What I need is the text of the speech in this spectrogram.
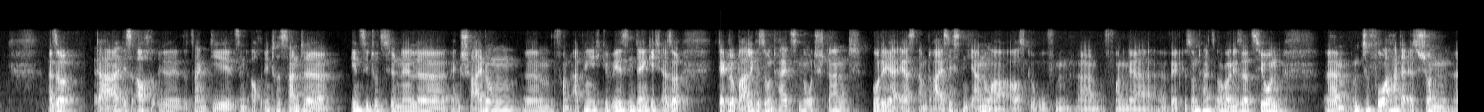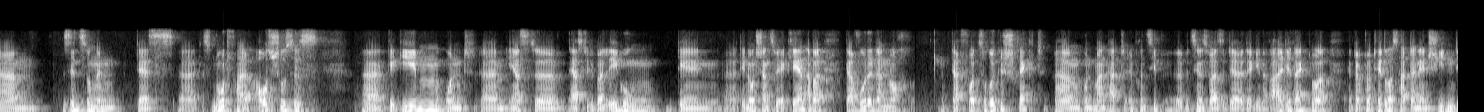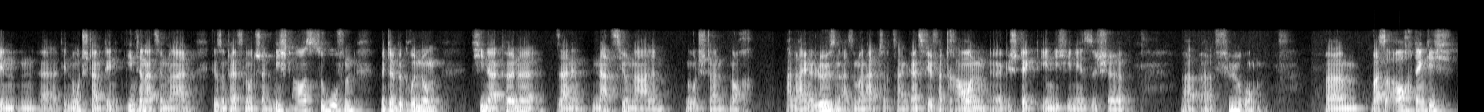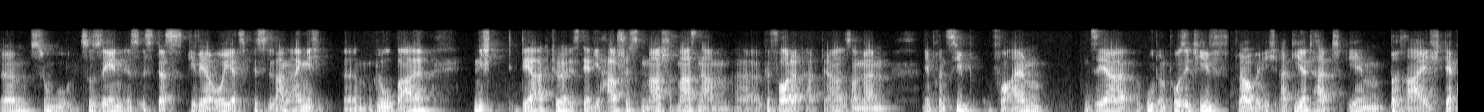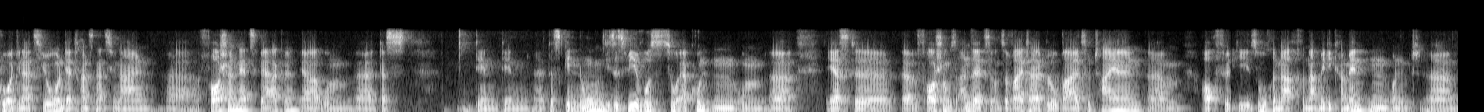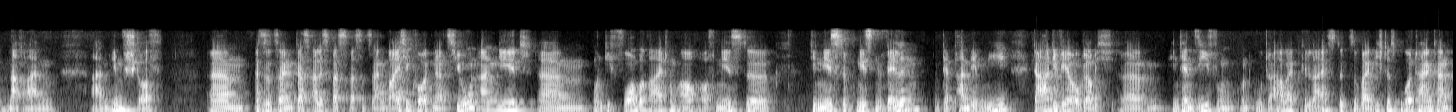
Also da ist auch äh, sozusagen die sind auch interessante institutionelle Entscheidungen ähm, von abhängig gewesen, denke ich. Also der globale Gesundheitsnotstand wurde ja erst am 30. Januar ausgerufen ähm, von der Weltgesundheitsorganisation. Ähm, und zuvor hatte es schon ähm, Sitzungen des, äh, des Notfallausschusses äh, gegeben und erste, erste Überlegungen, den, den Notstand zu erklären. Aber da wurde dann noch davor zurückgeschreckt ähm, und man hat im Prinzip, äh, beziehungsweise der, der Generaldirektor, der Dr. Tedros, hat dann entschieden, den, äh, den Notstand, den internationalen Gesundheitsnotstand nicht auszurufen, mit der Begründung, China könne seinen nationalen Notstand noch alleine lösen. Also man hat sozusagen ganz viel Vertrauen äh, gesteckt in die chinesische äh, äh Führung. Ähm, was auch, denke ich, ähm, zu, zu sehen ist, ist, dass die WHO jetzt bislang eigentlich ähm, global nicht der Akteur ist, der die harschesten Maß Maßnahmen äh, gefordert hat, ja, sondern im Prinzip vor allem sehr gut und positiv, glaube ich, agiert hat im Bereich der Koordination der transnationalen äh, Forschernetzwerke, ja, um äh, das den, den, äh, das Genom dieses Virus zu erkunden, um äh, erste äh, Forschungsansätze und so weiter global zu teilen, ähm, auch für die Suche nach, nach Medikamenten und nach einem, einem Impfstoff. Ähm, also sozusagen das alles, was, was sozusagen weiche Koordination angeht ähm, und die Vorbereitung auch auf nächste die nächste, nächsten Wellen der Pandemie. Da hat die WHO, glaube ich, ähm, intensiv und, und gute Arbeit geleistet, soweit ich das beurteilen kann.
